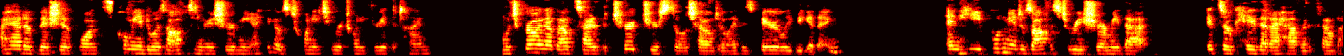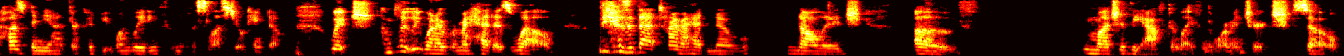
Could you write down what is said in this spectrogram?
I had a bishop once pull me into his office and reassure me. I think I was 22 or 23 at the time. Which, growing up outside of the church, you're still a child. Your life is barely beginning. And he pulled me into his office to reassure me that it's okay that I haven't found a husband yet. There could be one waiting for me in the celestial kingdom, which completely went over my head as well. Because at that time, I had no knowledge of much of the afterlife in the Mormon church. So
